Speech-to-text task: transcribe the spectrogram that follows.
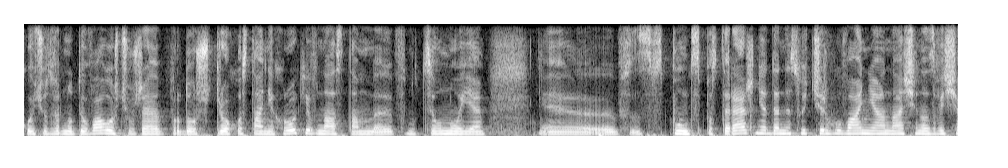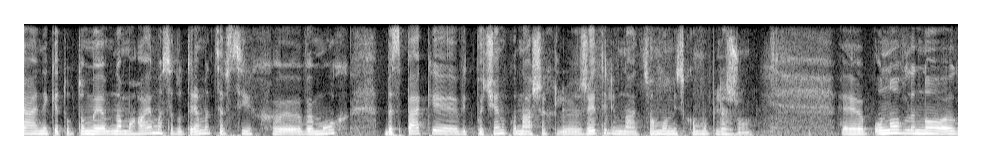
хочу звернути увагу, що вже впродовж трьох останніх років в нас там е, функціонує е, пункт спостереження, де несуть чергування наші надзвичайники. Тобто ми намагаємося дотриматися всіх е, вимог безпеки відпочинку наших жителів на цьому міському пляжу. Е, Оновлено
